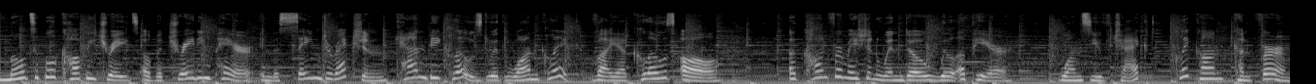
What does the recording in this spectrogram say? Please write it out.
Multiple copy trades of a trading pair in the same direction can be closed with one click via Close All. A confirmation window will appear. Once you've checked, click on Confirm.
